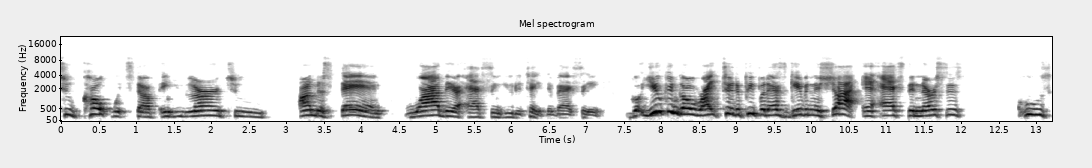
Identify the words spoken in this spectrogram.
to cope with stuff and you learn to understand why they're asking you to take the vaccine. Go, you can go right to the people that's giving the shot and ask the nurses who's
